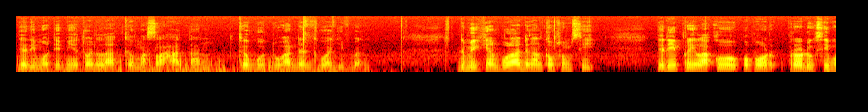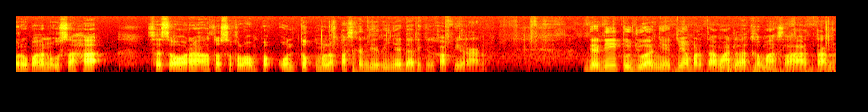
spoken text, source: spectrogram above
Jadi motifnya itu adalah kemaslahatan, kebutuhan, dan kewajiban. Demikian pula dengan konsumsi. Jadi perilaku produksi merupakan usaha seseorang atau sekelompok untuk melepaskan dirinya dari kekafiran. Jadi tujuannya itu yang pertama adalah kemaslahatan.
